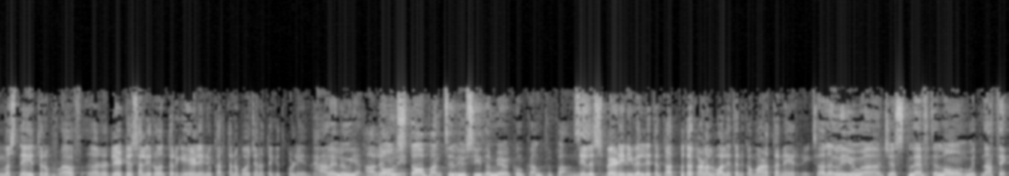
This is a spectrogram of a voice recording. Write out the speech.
ನಿಮ್ಮ ಸ್ನೇಹಿತರು ರಿಲೇಟಿವ್ಸ್ ಅಲ್ಲಿ ಇರುವಂತವರಿಗೆ ಹೇಳಿ ನೀವು ಕರ್ತನ ಭೋಜನ ತೆಗೆದುಕೊಳ್ಳಿ ಎಂದು Hallelujah. Hallelujah. Don't stop until you see the miracle come to pass. ನಿಲ್ಲಿಸಬೇಡಿ ನೀವು ಎಲ್ಲಿ ತನಕ ಅದ್ಭುತ ಕಾಣಲ್ವೋ ಅಲ್ಲಿ ತನಕ ಮಾಡ್ತಾನೆ ಇರ್ರಿ Suddenly you are just left alone with nothing.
